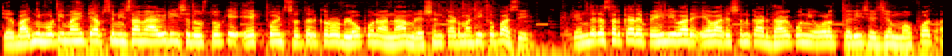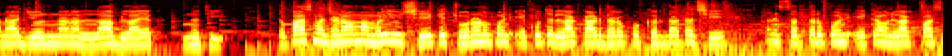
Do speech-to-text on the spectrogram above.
ત્યારબાદની મોટી માહિતી આપસોની સામે આવી રહી છે દોસ્તો કે એક પોઈન્ટ સત્તર કરોડ લોકોના નામ રેશન કાર્ડમાંથી કપાશે. કેન્દ્ર સરકારે પહેલીવાર એવા રેશન કાર્ડ ધારકોની ઓળખ કરી છે જે મફત અનાજ યોજનાના લાભ લાયક નથી. તપાસમાં જણાવવામાં મળ્યું છે કે ચોરાણું પોઈન્ટ એકોતેર લાખ કાર્ડ ધારકો કરદાતા છે અને સત્તર પોઈન્ટ એકાવન લાખ પાસે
